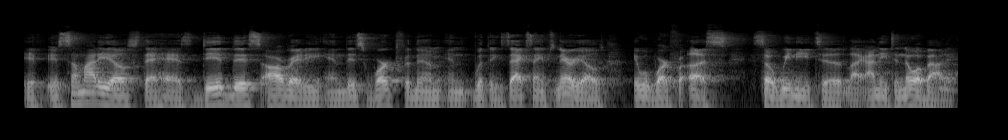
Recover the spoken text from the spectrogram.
If it's somebody else that has did this already and this worked for them and with the exact same scenarios, it would work for us. So we need to like I need to know about it.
